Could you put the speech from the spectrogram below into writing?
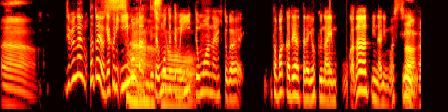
うん。自分が例えば逆にいいもんだって思っててもいいって思わない人が、とばっかでやったら良くないのかなってなりますしうんう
